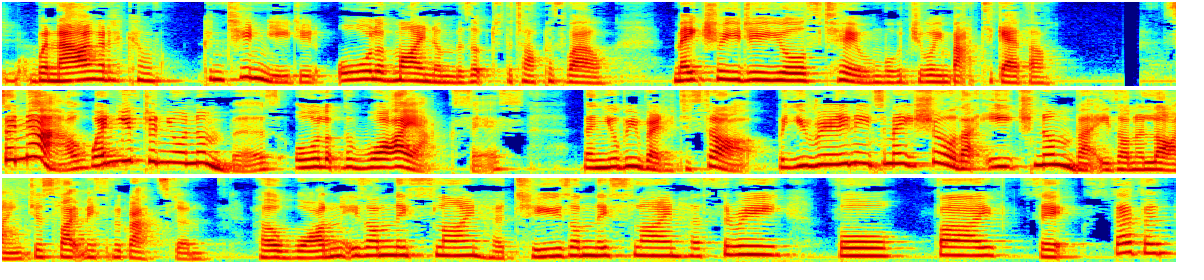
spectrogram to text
well, now I'm going to continue doing all of my numbers up to the top as well. Make sure you do yours too and we'll join back together. So now, when you've done your numbers all up the y-axis, then you'll be ready to start. But you really need to make sure that each number is on a line, just like Miss McGrath's done. Her one is on this line, her two's on this line, her three, four, five, six, seven,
